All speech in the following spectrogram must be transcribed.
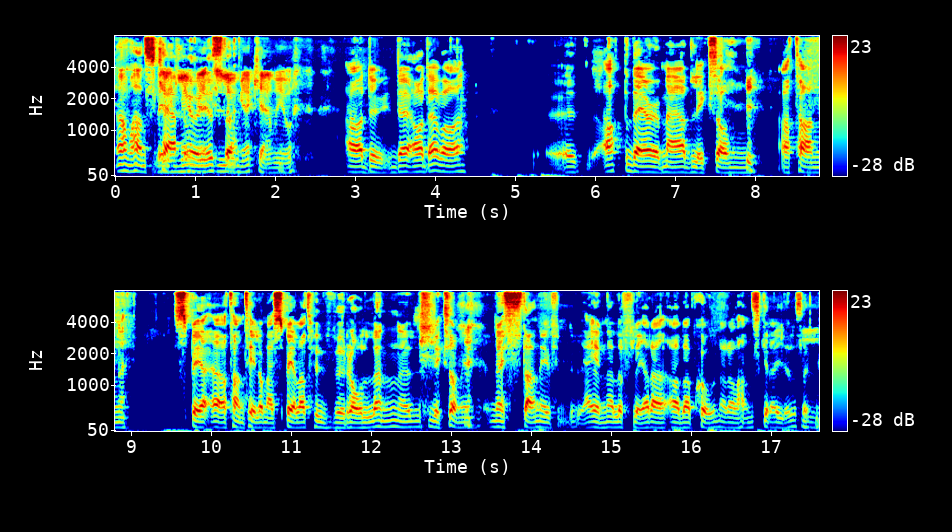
Om hans cameo, långa, just det. Långa cameo. Ja, du. Det, ja, det var... Uh, up there med liksom att han att han till och med spelat huvudrollen liksom i, nästan i en eller flera adaptioner av hans grejer. Så, mm.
